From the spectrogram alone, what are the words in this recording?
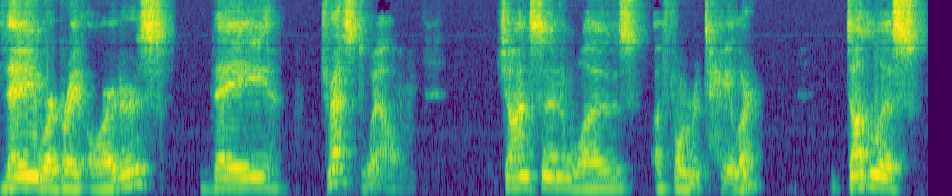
They were great orators. They dressed well. Johnson was a former tailor. Douglass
